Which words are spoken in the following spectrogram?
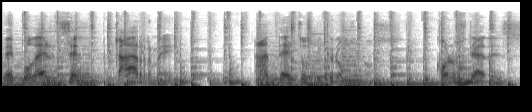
de poder sentarme ante estos micrófonos con ustedes,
